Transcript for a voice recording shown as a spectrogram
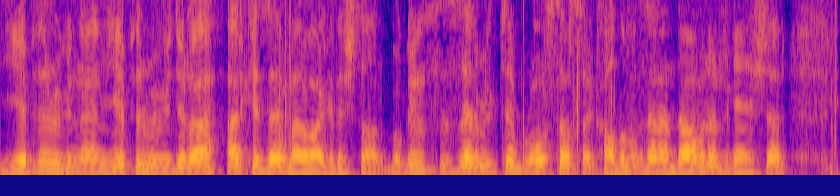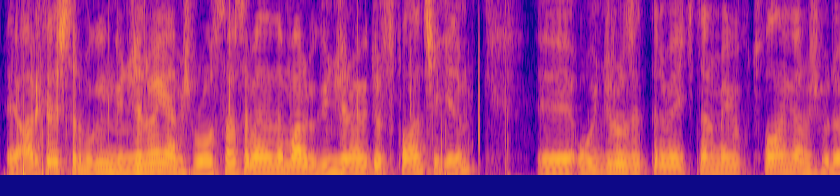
Yepyeni bir günden, yepyeni bir videoda herkese merhaba arkadaşlar. Bugün sizlerle birlikte Brawl Stars'a kaldığımız yerden devam ediyoruz gençler. Ee, arkadaşlar bugün güncelleme gelmiş Brawl Stars'a. Ben de var bir güncelleme videosu falan çekelim. Ee, oyuncu rozetleri ve iki tane mega kutu falan gelmiş böyle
